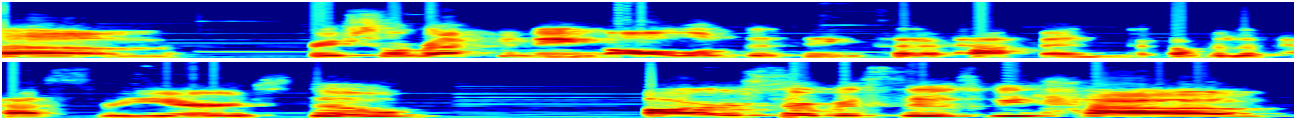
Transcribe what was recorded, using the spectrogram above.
um, racial reckoning, all of the things that have happened over the past three years. So, our services, we have,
